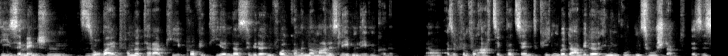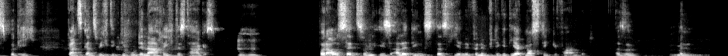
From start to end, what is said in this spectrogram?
diese Menschen so weit von der Therapie profitieren, dass sie wieder ein vollkommen normales Leben leben können. Ja, also 85 Prozent kriegen wir da wieder in einen guten Zustand. Das ist wirklich ganz, ganz wichtig, die gute Nachricht des Tages. Mhm. Voraussetzung ist allerdings, dass hier eine vernünftige Diagnostik gefahren wird. Also man,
